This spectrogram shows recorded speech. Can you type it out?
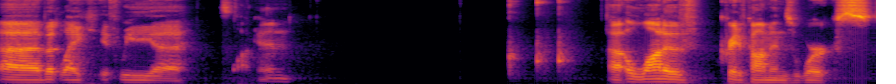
Uh, but like if we uh, let's log in, uh, a lot of Creative Commons works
